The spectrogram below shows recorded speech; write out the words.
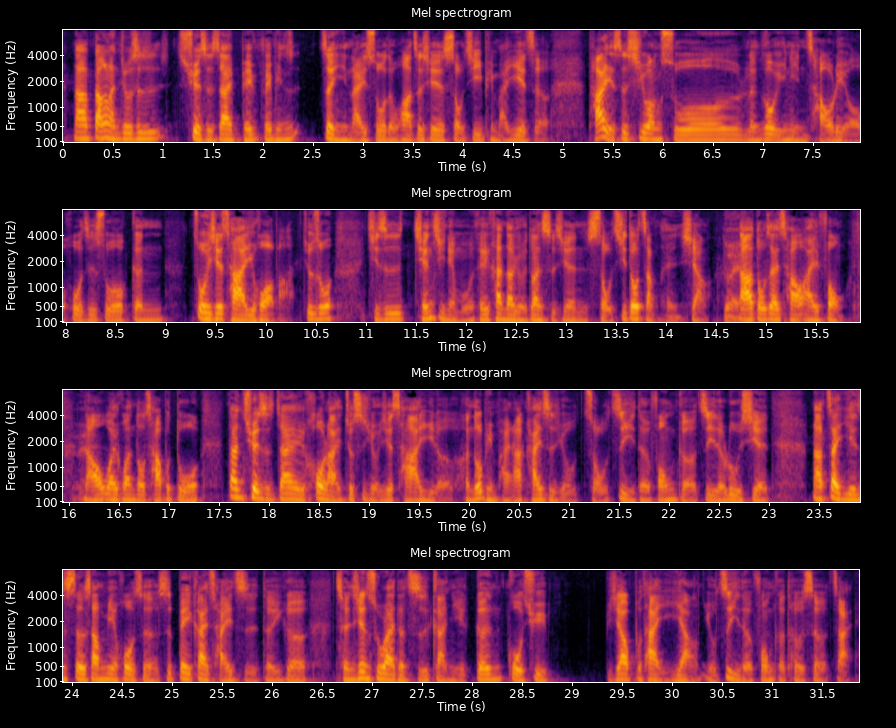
那当然就是确实，在非非屏阵营来说的话，这些手机品牌业者，他也是希望说能够引领潮流，或者是说跟做一些差异化吧。就是说，其实前几年我们可以看到有一段时间手机都长得很像，对，大家都在抄 iPhone，然后外观都差不多。但确实在后来就是有一些差异了，很多品牌它开始有走自己的风格、自己的路线。那在颜色上面或者是背盖材质的一个呈现出来的质感，也跟过去。比较不太一样，有自己的风格特色在。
